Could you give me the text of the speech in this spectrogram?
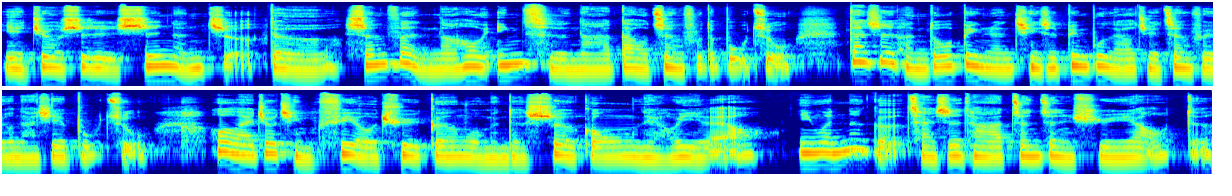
也就是失能者的身份，然后因此拿到政府的补助。但是很多病人其实并不了解政府有哪些补助。后来就请 Phil 去跟我们的社工聊一聊。因为那个才是他真正需要的。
